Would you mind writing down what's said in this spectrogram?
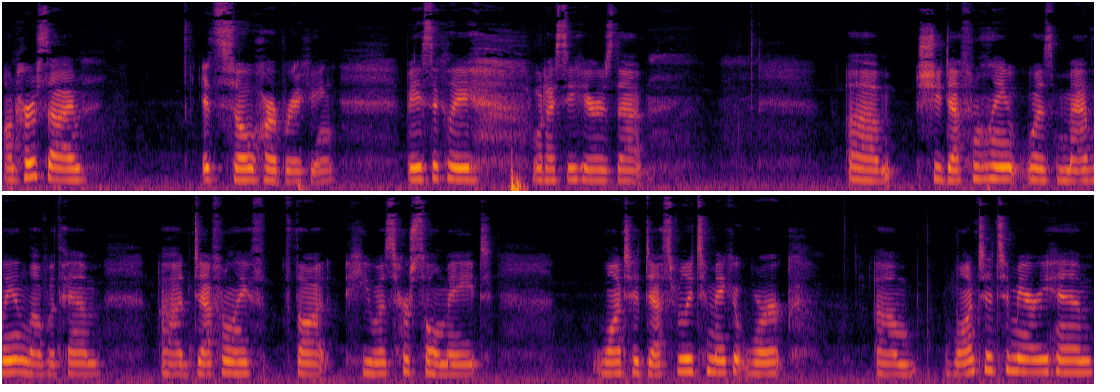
on her side, it's so heartbreaking. Basically, what I see here is that um, she definitely was madly in love with him, uh, definitely th thought he was her soulmate, wanted desperately to make it work, um, wanted to marry him,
